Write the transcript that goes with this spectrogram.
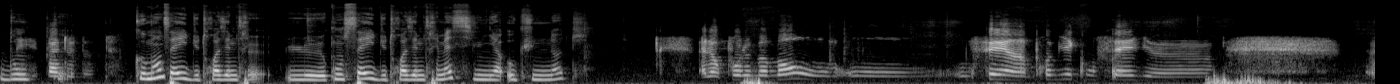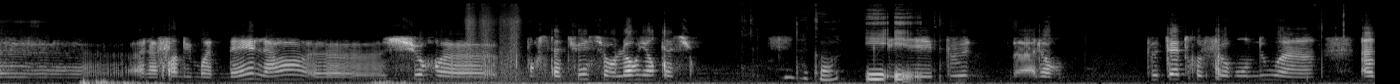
Donc, pas de notes. Comment conseil du troisième le conseil du troisième trimestre s'il n'y a aucune note? Alors pour le moment, on, fait un premier conseil euh, euh, à la fin du mois de mai là euh, sur pour statuer sur l'orientation. D'accord. Et, alors peut-être ferons-nous un, un,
